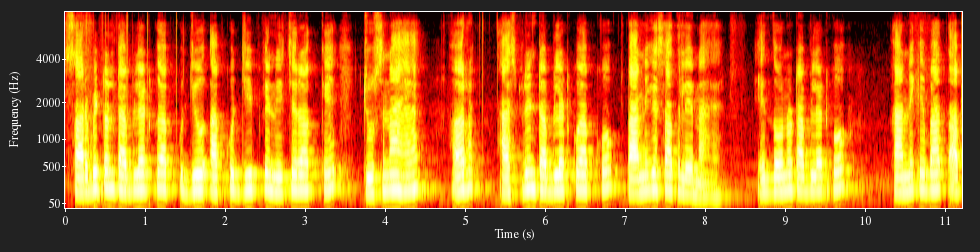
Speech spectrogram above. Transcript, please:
सार्बिटल टैबलेट को आपको जो आपको जीप के नीचे रख के चूसना है और एस्प्रिन टैबलेट को आपको पानी के साथ लेना है। इन दोनों टैबलेट को खाने के बाद आप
